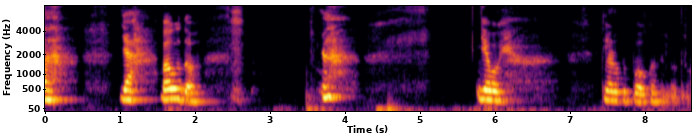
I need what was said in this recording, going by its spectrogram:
Ah, ya, baudo. Ya voy. Claro que puedo con el otro.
